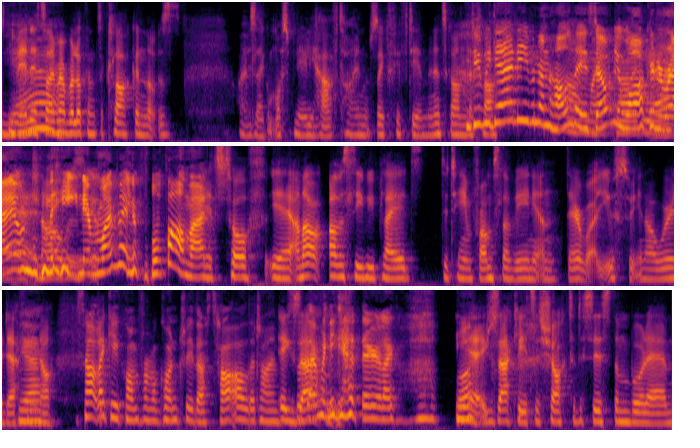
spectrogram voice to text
minutes. I remember looking at the clock and it was, I was like, it must be nearly half time. It was like 15 minutes gone. Do we dead even on holidays? my don't we walking yeah. around in No, the heat? was- Never mind playing a football match. It's tough, yeah. And obviously, we played the team from Slovenia, and they're well used to it. You know, we're definitely Yeah. not. It's not like you come from a country that's hot all the time. Exactly. So then when you get there, you're like, what? Yeah, exactly. It's a shock to the system, but um,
